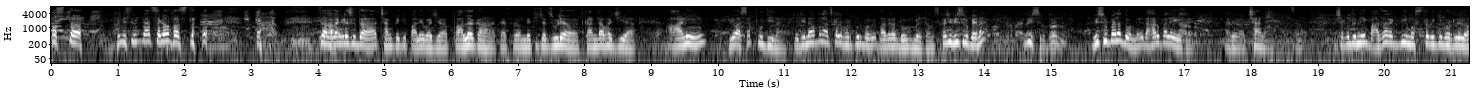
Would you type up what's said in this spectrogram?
फस्त. वीस रुपयात सगळं फस्त. चला त्यांकडे सुद्धा छानपैकी पालेभाज्या पालक आहात त्याचप्रमाणे मेथीच्या जुड्या कांदा भाजी आणि यो असा पुदिना. पुदिना पण आजकाल भरपूर बघ बाजारात बघू मिळतं. कशी वीस रुपये ना? वीस रुपये. वीस रुपयाला दोन म्हणजे दहा रुपयाला एक आहे. अरे वा छान आहे. चला. अशा पद्धतीने बाजार अगदी मस्तपैकी भरलेलो.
